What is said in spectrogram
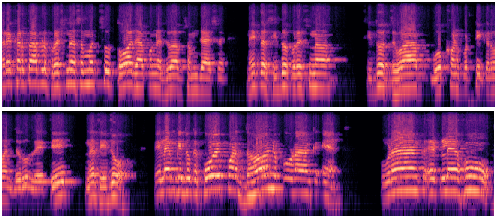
ખરેખર તો આપણે પ્રશ્ન સમજશું, તો જ આપણને જવાબ સમજાશે. નહીતર સીધો પ્રશ્ન, સીધો જવાબ ગોખણ પટ્ટી કરવાની જરૂર રહેતી નથી. જો પેલા એમ કીધું કે કોઈ પણ ધન પૂર્ણાંક એન પૂર્ણાંક એટલે હું,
